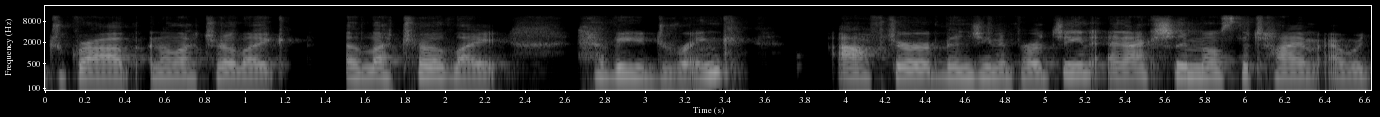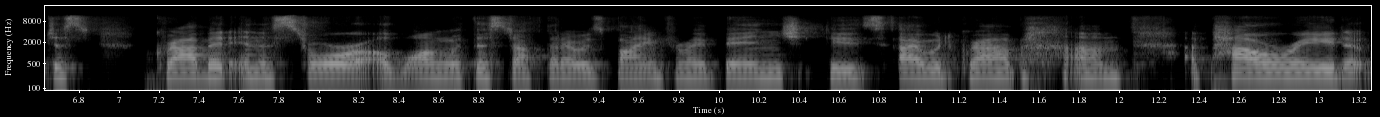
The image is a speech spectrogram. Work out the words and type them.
grab an electrolyte electrolyte heavy drink after binging and purging. And actually, most of the time, I would just grab it in the store along with the stuff that I was buying for my binge. These I would grab um, a Powerade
